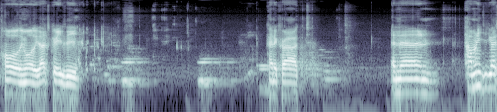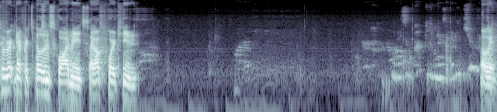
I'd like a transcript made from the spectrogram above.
Holy moly, that's crazy. Kind of cracked. And then, how many did you guys get for kills and squad mates? I got 14. Okay.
